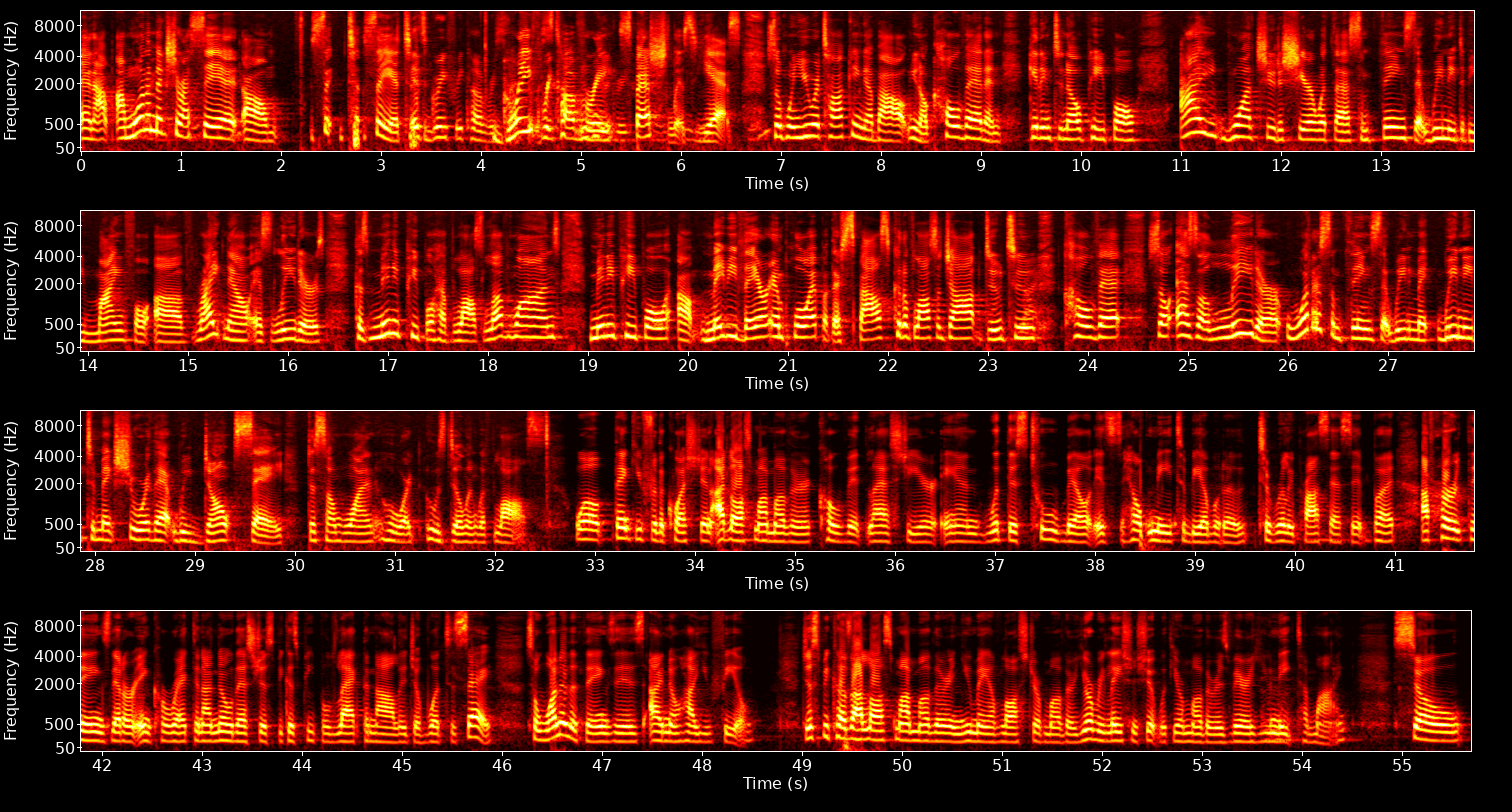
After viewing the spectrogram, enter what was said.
and I, I want to make sure I say it. Um, say, t- say it. It's grief recovery. grief specialist. recovery Grief specialist yes so when you were talking about you know covid and getting to know people i want you to share with us some things that we need to be mindful of right now as leaders because many people have lost loved ones. Many people um, maybe they're employed but their spouse could have lost a job due to covid. So as a leader what are some things that we make, we need to make sure that we don't say to someone who are who's dealing with loss Well, thank you for the question. I lost my mother COVID last year, and with this tool belt, it's helped me to be able to, to really process it. But I've heard things that are incorrect, and I know that's just because people lack the knowledge of what to say. So, one of the things is I know how you feel. Just because I lost my mother and you may have lost your mother, your relationship with your mother is very unique to mine. So,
